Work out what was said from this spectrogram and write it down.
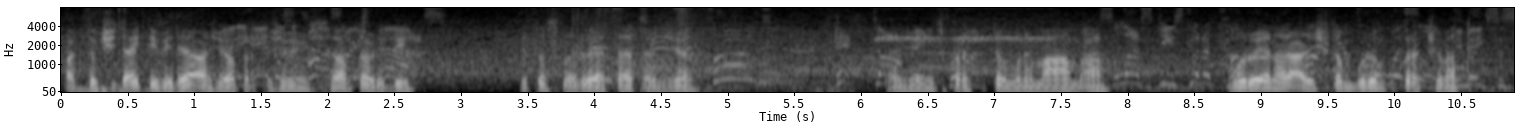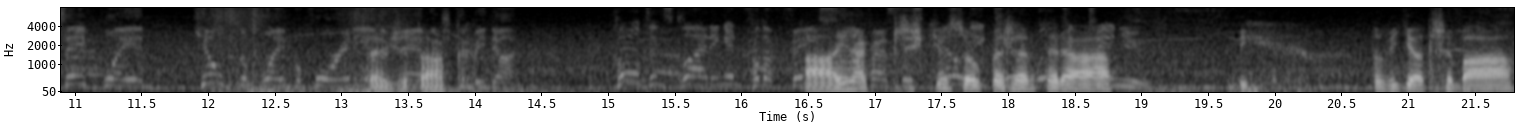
pak točítají ty videa, že jo, protože vím, že se vám to líbí, že to sledujete, takže, takže nic proti tomu nemám a budu jen rád, když v tom budu pokračovat. Takže tak. A jinak příštím soupeřem teda bych to viděl třeba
